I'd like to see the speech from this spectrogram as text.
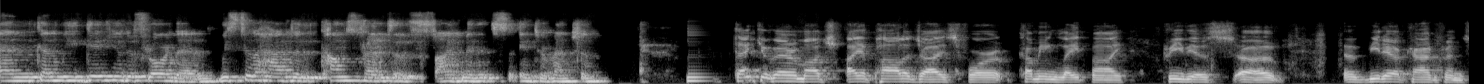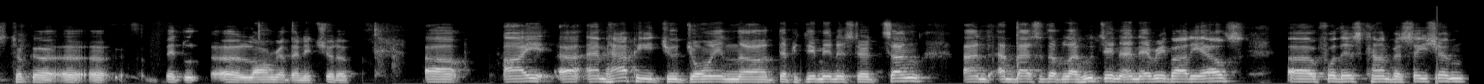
And can we give you the floor then? We still have the constraint of five minutes intervention. Thank you very much. I apologize for coming late. My previous uh, uh, video conference took a, a, a bit uh, longer than it should have. Uh, I uh, am happy to join uh, Deputy Minister Zhang and Ambassador Vlahutin and everybody else for this conversation.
